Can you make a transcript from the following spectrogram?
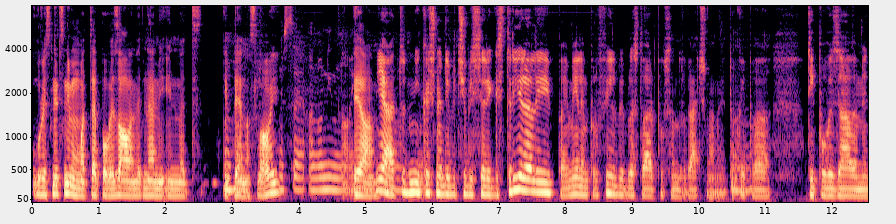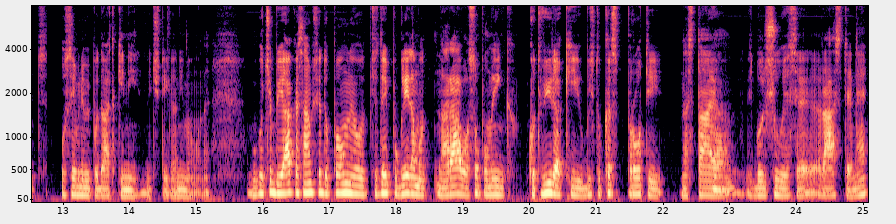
v resnici nimamo te povezave med nami in med IP uh -huh. naslovi. Vse anonimno. in- Ja. Ja, tudi ni kakšne, da bi, če bi se registrirali, pa imeli profil, bi bila stvar povsem drugačna. Ne. Tukaj pa te povezave med osebnimi podatki ni, nič tega nimamo. Ne. Mogoče bi jaka sam še dopolnil, če zdaj pogledamo naravo, so pomenk kot vira, ki v bistvu kar sproti nastaja, izboljšuje se, raste. Ne.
